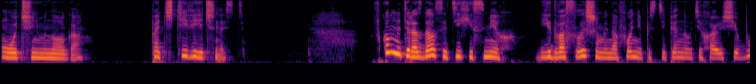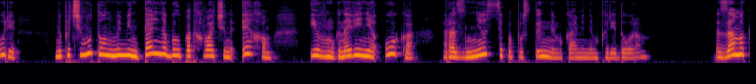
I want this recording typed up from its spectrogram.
Очень много. Почти вечность. В комнате раздался тихий смех, едва слышимый на фоне постепенно утихающей бури, но почему-то он моментально был подхвачен эхом и в мгновение ока разнесся по пустынным каменным коридорам. Замок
